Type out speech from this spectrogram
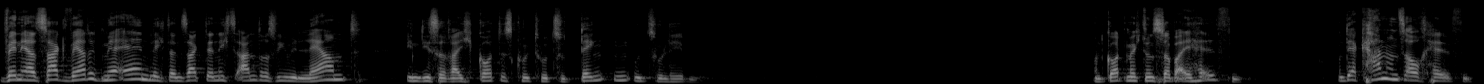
wenn er sagt, werdet mir ähnlich, dann sagt er nichts anderes, wie mir lernt, in dieser Reich Gottes Kultur zu denken und zu leben. Und Gott möchte uns dabei helfen. Und er kann uns auch helfen.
